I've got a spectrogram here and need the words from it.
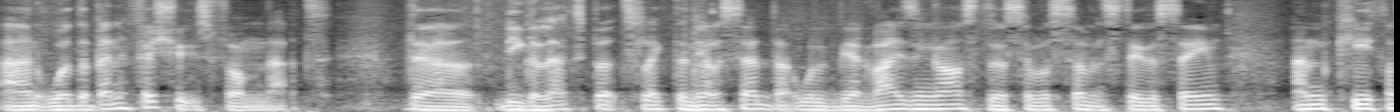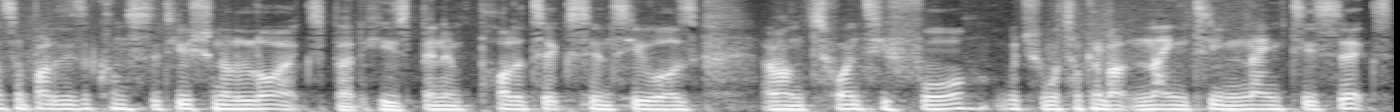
and we're the beneficiaries from that. The legal experts, like Daniela said, that will be advising us. The civil servants stay the same. And Keith Azzopardi is a constitutional law expert. He's been in politics since he was around 24, which we're talking about 1996.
